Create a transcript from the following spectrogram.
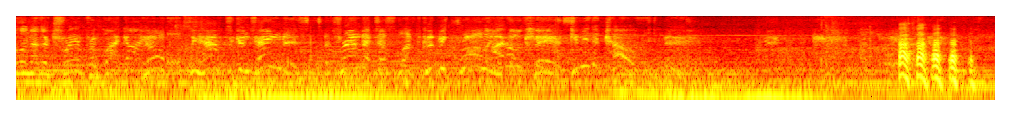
Call another tram from Black Iron. No, we have to contain this. The tram that just left could be crawling. I don't care. Give me the code.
